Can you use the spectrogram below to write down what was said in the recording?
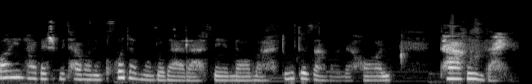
با این روش می توانیم خودمون رو در لحظه نامحدود زمان حال تغییر دهیم.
